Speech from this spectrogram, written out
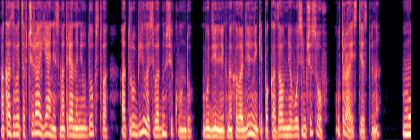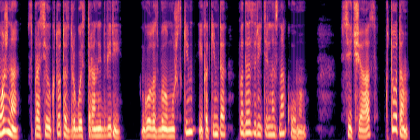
Оказывается, вчера я, несмотря на неудобства, отрубилась в одну секунду. Будильник на холодильнике показал мне восемь часов. Утра, естественно. «Можно?» — спросил кто-то с другой стороны двери. Голос был мужским и каким-то подозрительно знакомым. «Сейчас? Кто там?»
